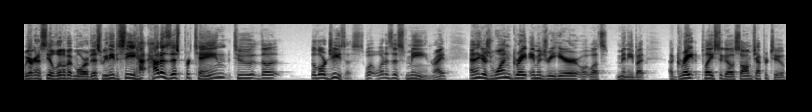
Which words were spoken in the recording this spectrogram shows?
We are going to see a little bit more of this. We need to see how, how does this pertain to the, the Lord Jesus? What, what does this mean, right? I think there's one great imagery here. Well, it's many, but a great place to go, Psalm chapter 2.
